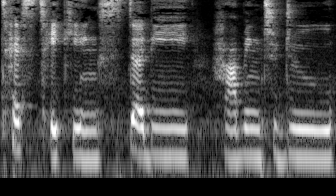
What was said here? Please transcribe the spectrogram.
test taking, study, having to do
